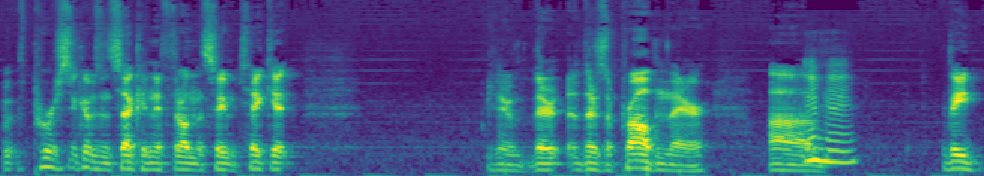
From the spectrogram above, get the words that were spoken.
the person comes in second if they're on the same ticket. You know, there there's a problem there. Um, They,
